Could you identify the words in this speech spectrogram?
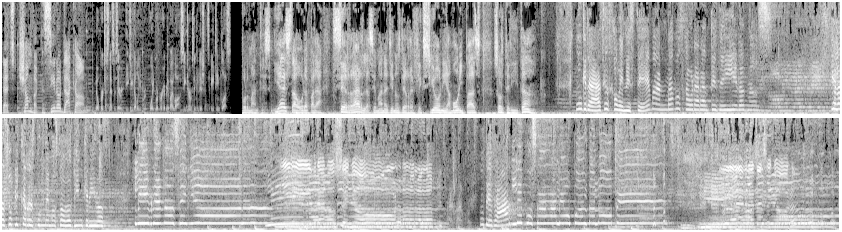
That's chumbacasino.com. No purchase necessary. BGW. Void were prohibited by law. See terms and conditions. 18 plus. Informantes. Y a esta hora, para cerrar la semana llenos de reflexión y amor y paz, sorterita. Gracias, joven Esteban. Vamos a orar antes de irnos. Y a la súplica respondemos todos bien queridos. Líbranos, Señor. Líbranos, Señor. De darle posada a Leopoldo López. Líbranos, Señor.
